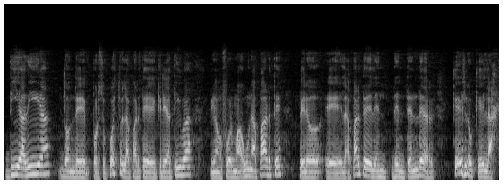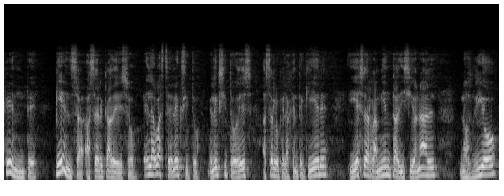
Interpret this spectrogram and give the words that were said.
día a día donde, por supuesto, la parte creativa, digamos, forma una parte, pero eh, la parte de, de entender qué es lo que la gente piensa acerca de eso es la base del éxito. El éxito es hacer lo que la gente quiere y esa herramienta adicional nos dio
